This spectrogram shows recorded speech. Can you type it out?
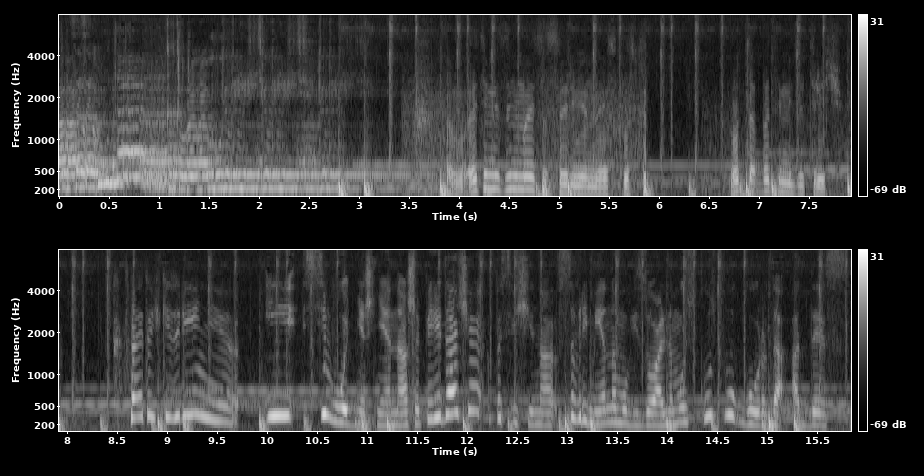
ситуация УТА, которая будет говорить, говорить, говорить. Этими занимается современное искусство. Вот об этом идет речь. С моей точки зрения, И сегодняшняя наша передача посвящена современному визуальному искусству города Одессы.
